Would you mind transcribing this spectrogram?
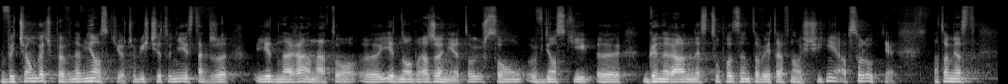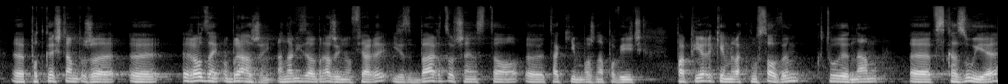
wyciągać pewne wnioski. Oczywiście to nie jest tak, że jedna rana to e, jedno obrażenie, to już są wnioski e, generalne z stuprocentowej trafności. Nie, absolutnie. Natomiast podkreślam, że rodzaj obrażeń, analiza obrażeń ofiary jest bardzo często takim, można powiedzieć, papierkiem lakmusowym, który nam wskazuje,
